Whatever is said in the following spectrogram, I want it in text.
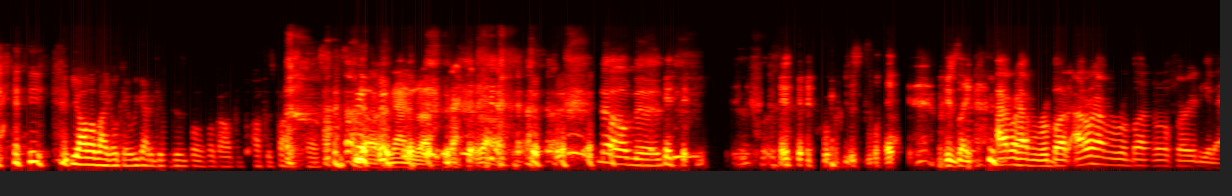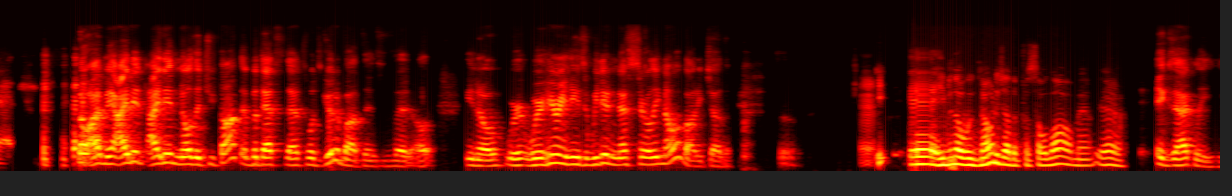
Y'all are like, okay, we got to get this book off, off this podcast. no, not at all. Not at all. no, man. Just like he's like, I don't have a rebuttal. I don't have a rebuttal for any of that. no, I mean, I didn't, I didn't know that you thought that, but that's that's what's good about this is that uh, you know we're we're hearing things that we didn't necessarily know about each other. So. Yeah, even though we've known each other for so long, man. Yeah. Exactly.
